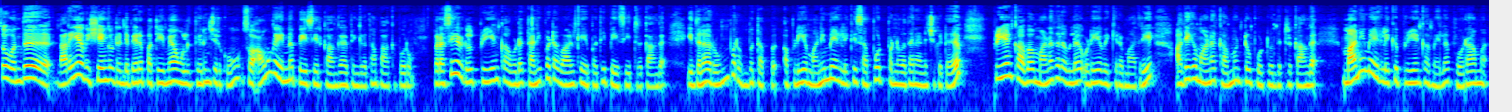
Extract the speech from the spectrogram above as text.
ஸோ வந்து நிறைய விஷயங்கள் ரெண்டு பேரை பற்றியுமே அவங்களுக்கு தெரிஞ்சிருக்கும். ஸோ அவங்க என்ன பேசியிருக்காங்க அப்படிங்கிறத தான் பார்க்க போகிறோம் இப்போ ரசிகர்கள் பிரியங்காவோட தனிப்பட்ட வாழ்க்கையை பற்றி பேசிகிட்டு இருக்காங்க. இதெல்லாம் ரொம்ப ரொம்ப தப்பு. அப்படியே மணிமேகலைக்கு சப்போர்ட் பண்ணுவதை நினச்சிக்கிட்டு பிரியங்காவை மனதளவில் உடைய வைக்கிற மாதிரி அதிகமான கமெண்ட்டும் போட்டு வந்துட்டு இருக்காங்க. மணிமேகலைக்கு பிரியங்கா மேலே பொறாமல்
